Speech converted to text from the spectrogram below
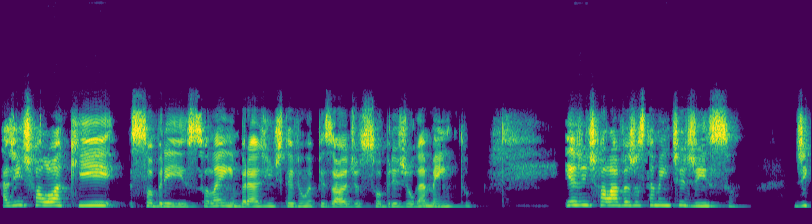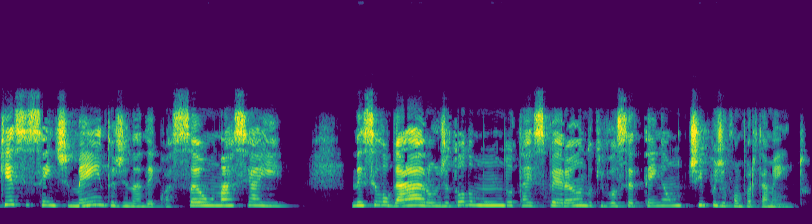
A gente falou aqui sobre isso, lembra? A gente teve um episódio sobre julgamento e a gente falava justamente disso, de que esse sentimento de inadequação nasce aí, nesse lugar onde todo mundo está esperando que você tenha um tipo de comportamento.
